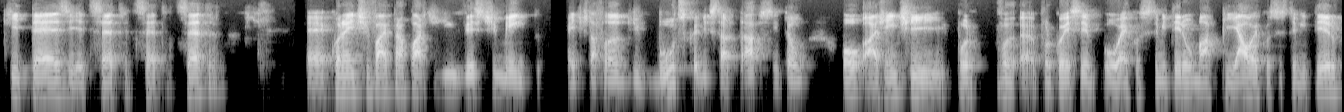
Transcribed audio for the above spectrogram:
que tese, etc, etc, etc. É, quando a gente vai para a parte de investimento, a gente está falando de busca de startups, então ou a gente, por, é, por conhecer o ecossistema inteiro, mapear o ecossistema inteiro,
